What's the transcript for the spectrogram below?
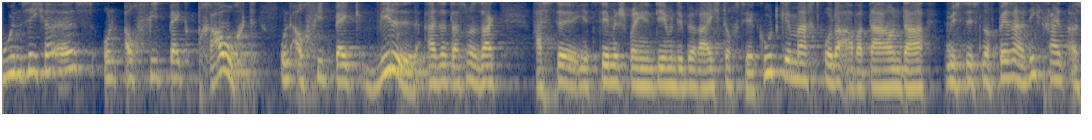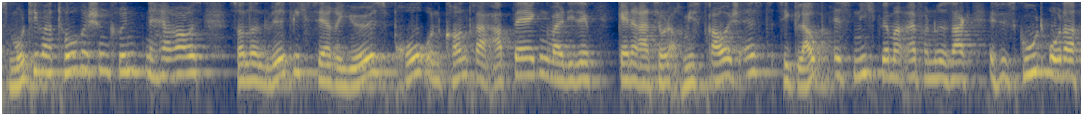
unsicher ist und auch Feedback braucht und auch Feedback will. Also, dass man sagt, hast du jetzt dementsprechend in dem und dem Bereich doch sehr gut gemacht oder aber da und da müsste es noch besser. Also nicht rein aus motivatorischen Gründen heraus, sondern wirklich seriös Pro und Contra abwägen, weil diese Generation auch misstrauisch ist. Sie glaubt es nicht, wenn man einfach nur sagt, es ist gut oder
